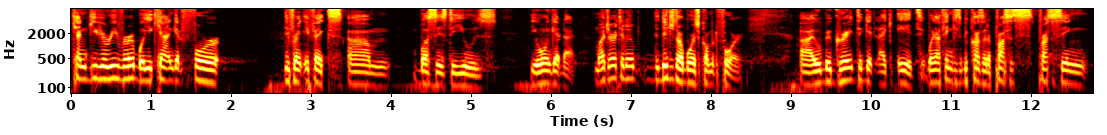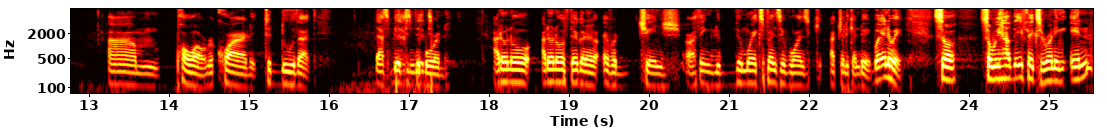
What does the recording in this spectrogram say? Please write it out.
can give you reverb, but you can't get four different effects um, buses to use. You won't get that. Majority of the, the digital boards come with four. Uh, it would be great to get like eight, but I think it's because of the process processing um, power required to do that. That's built in the board. I don't know. I don't know if they're gonna ever change. Or I think the, the more expensive ones actually can do it. But anyway, so so we have the effects running in.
